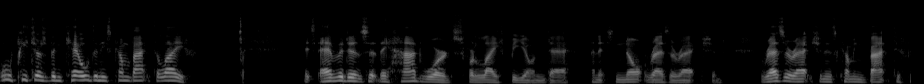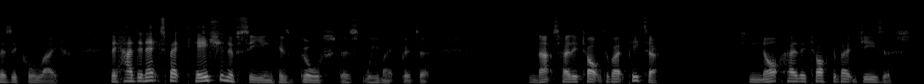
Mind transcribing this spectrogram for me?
Oh, Peter's been killed and he's come back to life. It's evidence that they had words for life beyond death, and it's not resurrection. Resurrection is coming back to physical life. They had an expectation of seeing his ghost, as we might put it. And that's how they talked about Peter. It's not how they talk about Jesus.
